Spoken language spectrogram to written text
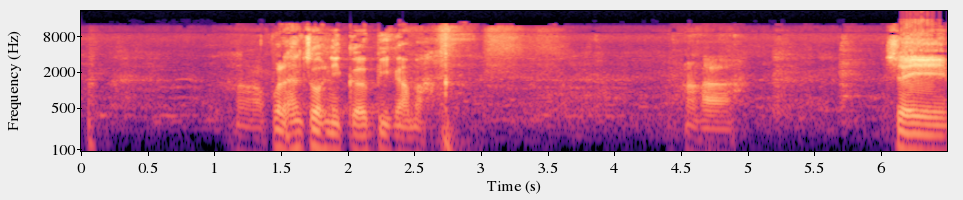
啊，不然坐你隔壁干嘛？啊，所以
